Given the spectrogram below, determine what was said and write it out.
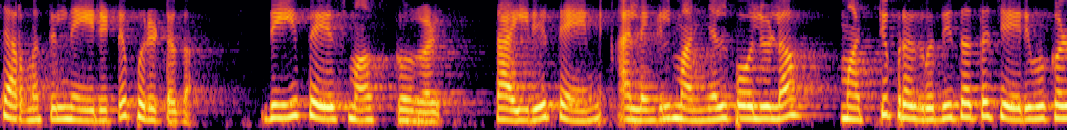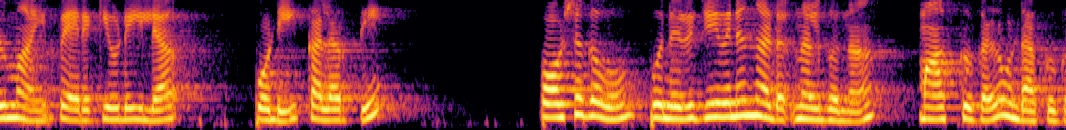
ചർമ്മത്തിൽ നേരിട്ട് പുരട്ടുക. ദി ഫേസ് മാസ്കുകൾ തൈര് തേൻ അല്ലെങ്കിൽ മഞ്ഞൾ പോലുള്ള മറ്റു പ്രകൃതിദത്ത ചേരുവകളുമായി പേരക്കയുടെ ഇല പൊടി കലർത്തി പോഷകവും പുനരുജ്ജീവനം നട നൽകുന്ന മാസ്കുകൾ ഉണ്ടാക്കുക.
